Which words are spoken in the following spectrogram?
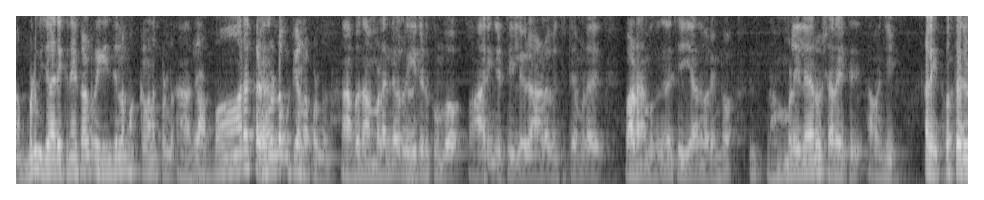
നമ്മൾ വിചാരിക്കുന്നേക്കാൾ റേഞ്ചുള്ള മക്കളാണ് ഇപ്പോൾ ഉള്ളത്. നല്ല അപാര കഴിവുള്ള കുട്ടികളാണ് ഇപ്പോൾ ഉള്ളത്. അപ്പൊ നമ്മൾ തന്നെ ഒരു റീൽ എടുക്കുമ്പോ ആരും കിട്ടിയില്ല ഒരാളെ വെച്ചിട്ട് നമ്മൾ വാടാ നമുക്ക് ഇങ്ങനെ ചെയ്യാന്ന് പറയുമ്പോ നമ്മളിലേറെ ഉഷാറായിട്ട് അവൻ ചെയ്യും. അല്ല ഇപ്പോഴത്തെ ഒരു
